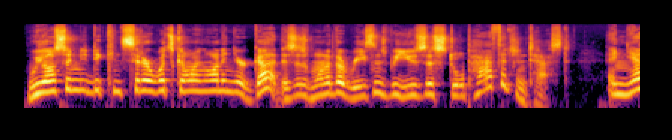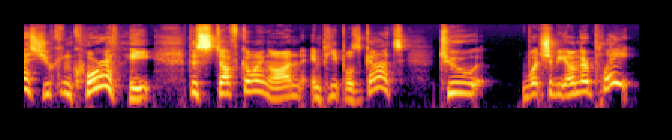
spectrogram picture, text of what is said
We also need to consider what's going on in your gut. This is one of the reasons we use this stool pathogen test. And yes, you can correlate the stuff going on in people's guts to what should be on their plate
